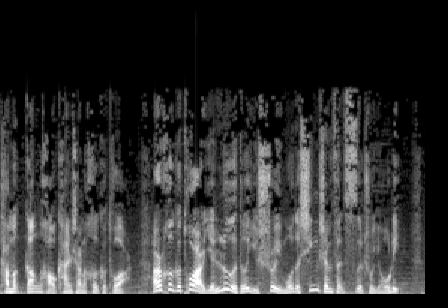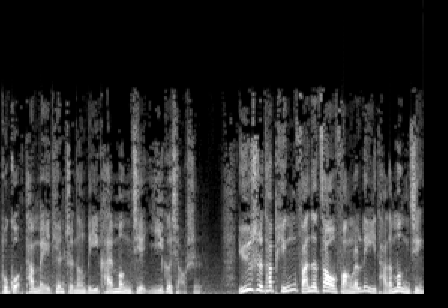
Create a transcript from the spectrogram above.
他们刚好看上了赫克托尔，而赫克托尔也乐得以睡魔的新身份四处游历。不过他每天只能离开梦界一个小时，于是他频繁地造访了丽塔的梦境，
